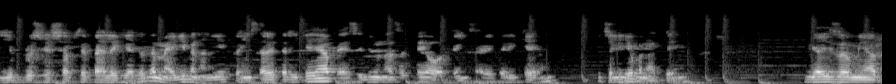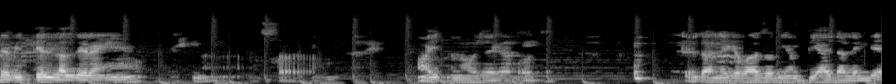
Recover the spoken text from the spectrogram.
ये प्रोसेस सबसे पहले किया जाता है मैगी बनाने के कई सारे तरीके हैं, आप ऐसे भी बना सकते हैं और कई सारे तरीके हैं। तो चलिए बनाते हैं। गाइस हम यहाँ पे अभी तेल डाल दे रहे हैं। हाँ इतना हो जाएगा बहुत। तेल डालने के बाद अभी हम प्याज डालेंगे।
